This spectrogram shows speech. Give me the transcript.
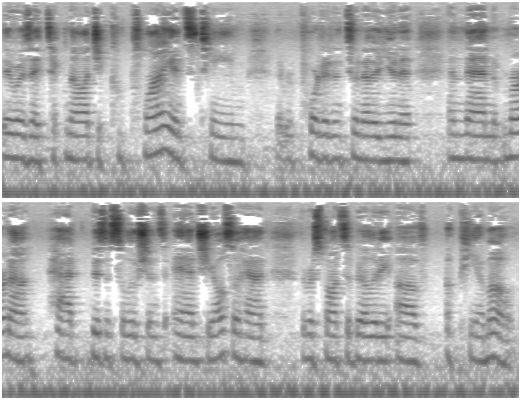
There was a technology compliance team that reported into another unit. And then Myrna had business solutions, and she also had the responsibility of a PMO.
